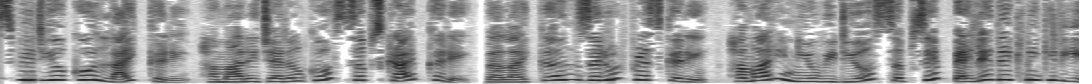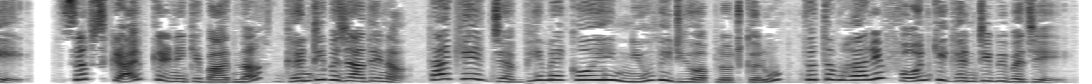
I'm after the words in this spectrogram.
इस वीडियो को लाइक करें, हमारे चैनल को सब्सक्राइब करें, बेल आइकन ज़रूर प्रेस करें, हमारी न्यू वीडियो सबसे पहले देखने के लिए। सब्सक्राइब करने के बाद ना घंटी बजा देना, ताकि जब भी मैं कोई न्यू वीडियो अपलोड करूँ तो तुम्हारे फ़ोन की घंटी भी बजे।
